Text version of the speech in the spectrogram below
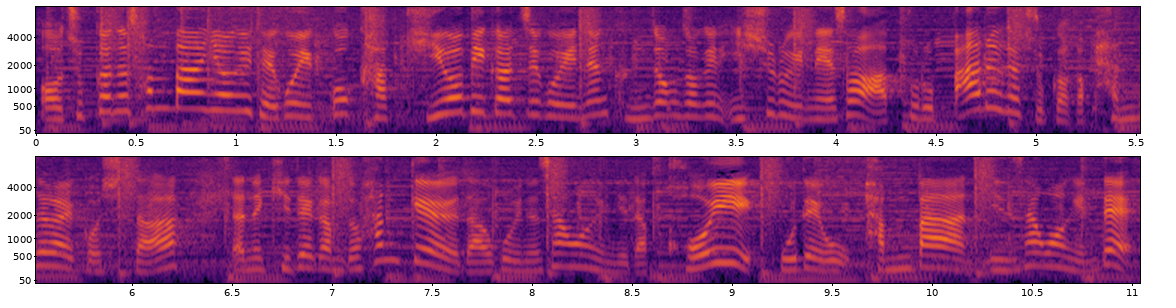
어, 주가는 선반영이 되고 있고 각 기업이 가지고 있는 긍정적인 이슈로 인해서 앞으로 빠르게 주가가 반등할 것이다 라는 기대감도 함께 나오고 있는 상황입니다. 거의 5대5 반반인 상황인데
